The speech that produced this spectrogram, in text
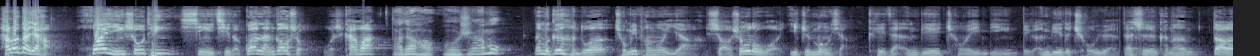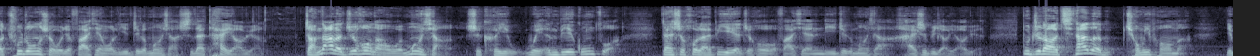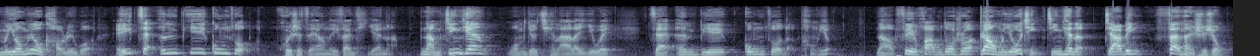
Hello，大家好，欢迎收听新一期的《观篮高手》，我是开花。大家好，我是阿木。那么跟很多球迷朋友一样啊，小时候的我一直梦想可以在 NBA 成为一名这个 NBA 的球员，但是可能到了初中的时候，我就发现我离这个梦想实在太遥远了。长大了之后呢，我梦想是可以为 NBA 工作，但是后来毕业之后，我发现离这个梦想还是比较遥远。不知道其他的球迷朋友们，你们有没有考虑过，诶，在 NBA 工作会是怎样的一番体验呢？那么今天我们就请来了一位在 NBA 工作的朋友。那废话不多说，让我们有请今天的嘉宾范范师兄。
